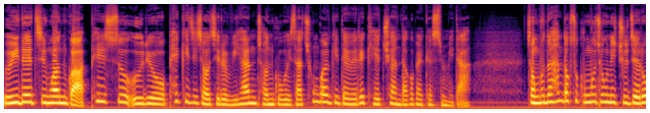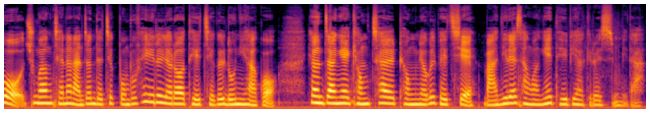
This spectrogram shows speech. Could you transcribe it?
의대 증원과 필수 의료 패키지 저지를 위한 전국의사 총궐기 대회를 개최한다고 밝혔습니다. 정부는 한덕수 국무총리 주재로 중앙재난안전대책본부 회의를 열어 대책을 논의하고 현장에 경찰 병력을 배치해 만일의 상황에 대비하기로 했습니다.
